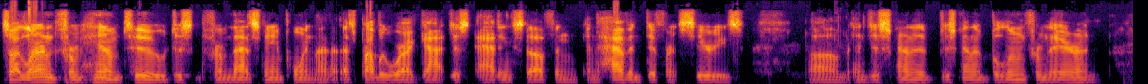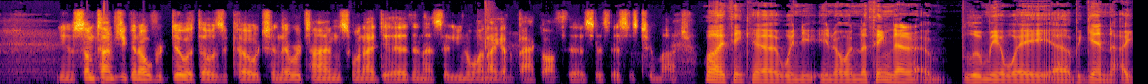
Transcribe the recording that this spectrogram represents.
so I learned from him too, just from that standpoint. I, that's probably where I got just adding stuff and and having different series, um, and just kind of just kind of balloon from there. And you know, sometimes you can overdo it though as a coach, and there were times when I did, and I said, you know what, I got to back off this. This, this is too much. Well, I think uh, when you you know, and the thing that uh, blew me away uh, again, I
